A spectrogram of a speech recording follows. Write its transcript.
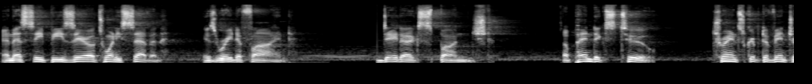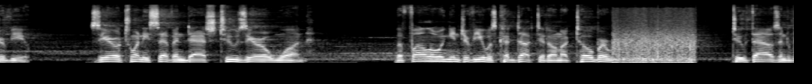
and SCP-027 is redefined. Data expunged. Appendix 2 Transcript of Interview 027-201. The following interview was conducted on October 2000.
